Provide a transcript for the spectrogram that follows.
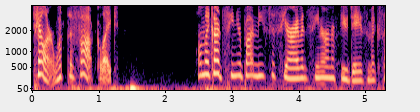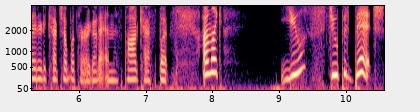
Taylor, what the fuck? Like, oh my God, Senior Buttonista's here. I haven't seen her in a few days. I'm excited to catch up with her. I got to end this podcast. But I'm like, you stupid bitch.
